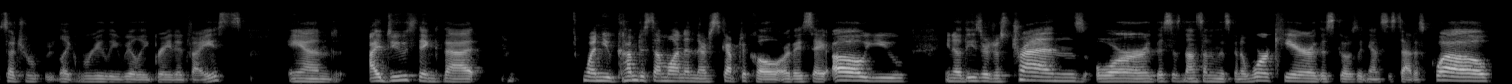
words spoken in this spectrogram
such like really really great advice and i do think that when you come to someone and they're skeptical or they say oh you you know these are just trends or this is not something that's going to work here this goes against the status quo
